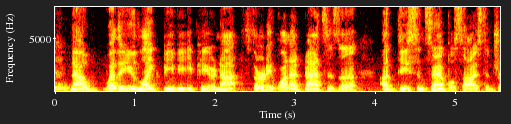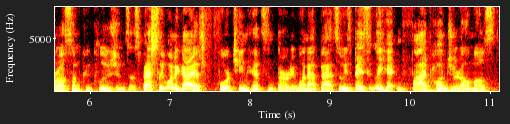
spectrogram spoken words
Ooh. Now, whether you like BVP or not, 31 at bats is a a decent sample size to draw some conclusions, especially when a guy has 14 hits and 31 at bats. So he's basically hitting 500 almost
